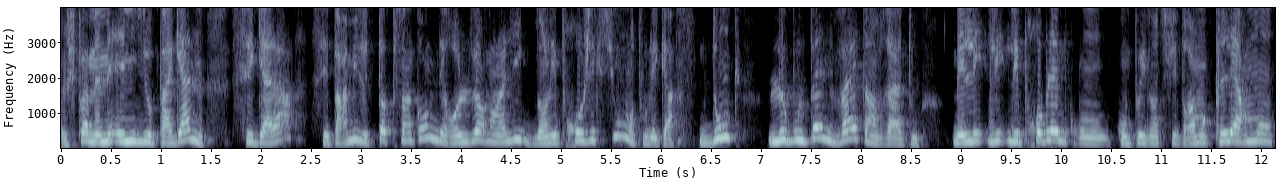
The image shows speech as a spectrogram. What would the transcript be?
je sais pas même Emilio Pagan, ces gars-là c'est parmi le top 50 des releveurs dans la ligue, dans les projections en tous les cas. Donc, le bullpen va être un vrai atout. Mais les, problèmes qu'on peut identifier vraiment clairement,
